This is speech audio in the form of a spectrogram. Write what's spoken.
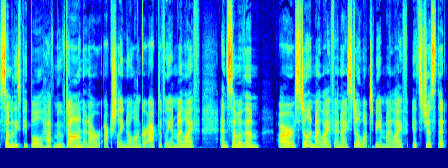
some of these people have moved on and are actually no longer actively in my life. And some of them are still in my life and I still want to be in my life. It's just that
